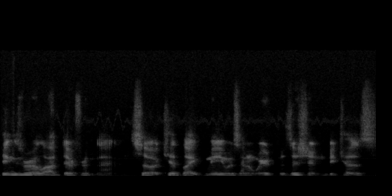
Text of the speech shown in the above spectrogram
things were a lot different then. So a kid like me was in a weird position because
